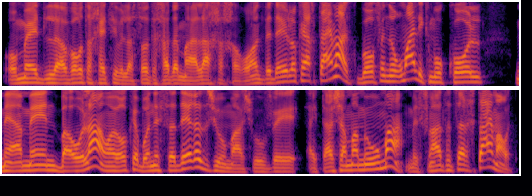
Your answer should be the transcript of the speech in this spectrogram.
עומד לעבור את החצי ולעשות אחד המהלך האחרון, ודיוויד לוקח טיים-אאוט, באופן נורמלי, כמו כל מאמן בעולם, הוא אומר, אוקיי, בוא נסדר איזשהו משהו, והייתה שם מהומה, מלפני אתה צריך טיים-אאוט.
